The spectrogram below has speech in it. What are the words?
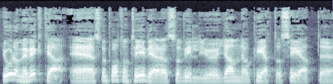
Jo, de är viktiga. Eh, som vi pratade om tidigare så vill ju Janne och Peter se att eh,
